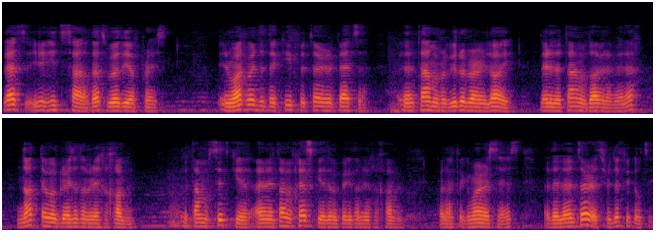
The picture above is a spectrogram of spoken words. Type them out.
that's Yitzhak, that's worthy of praise. In what way did they keep the Torah better in the time of Rabbi Bar Ilai than in the time of David HaMelech? Not they were greater than Menech Chachamim. In the time of Sidkiah, and in the time of Cheskiah, they were bigger than Menech Chachamim. But like the Gemara says, that they learned Torah through difficulty.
